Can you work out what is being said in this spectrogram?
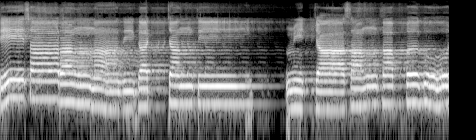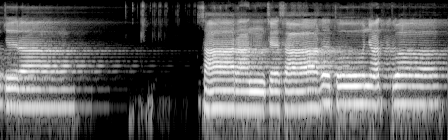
තේසාරංනාදිගච්චන්ති මිච්චා සංකප්ප ගෝචරා සාරංච සාරතෝ ඤත්වා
